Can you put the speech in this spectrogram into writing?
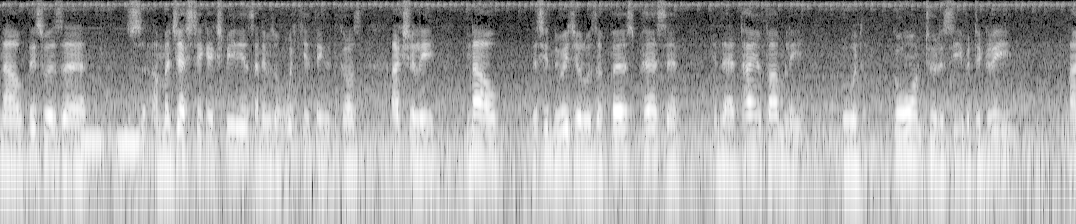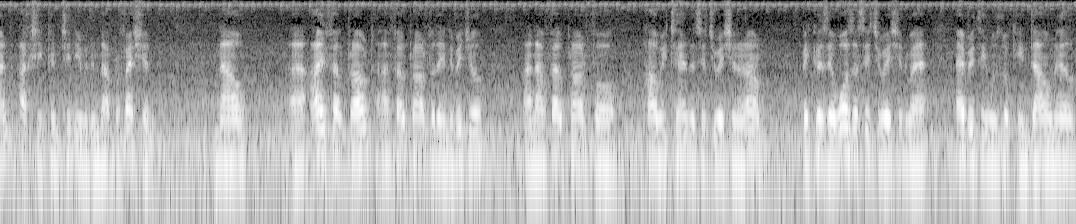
Now, this was a, a majestic experience and it was a wicked thing because actually now this individual was the first person in their entire family who would go on to receive a degree and actually continue within that profession. Now, uh, I felt proud. I felt proud for the individual, and I felt proud for how he turned the situation around. Because there was a situation where everything was looking downhill,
